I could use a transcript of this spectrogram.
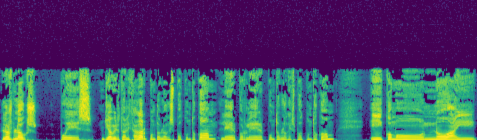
Los blogs, pues yovirtualizador.blogspot.com, leerporleer.blogspot.com y como no hay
